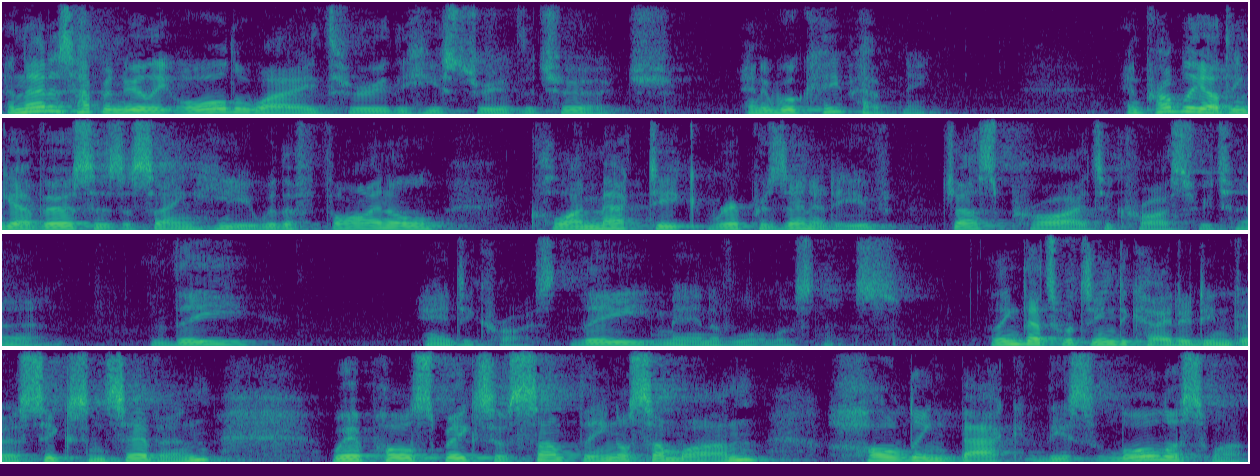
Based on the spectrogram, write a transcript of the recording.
And that has happened really all the way through the history of the church. And it will keep happening. And probably I think our verses are saying here, with a final climactic representative just prior to Christ's return, the Antichrist, the man of lawlessness. I think that's what's indicated in verse 6 and 7, where Paul speaks of something or someone holding back this lawless one.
